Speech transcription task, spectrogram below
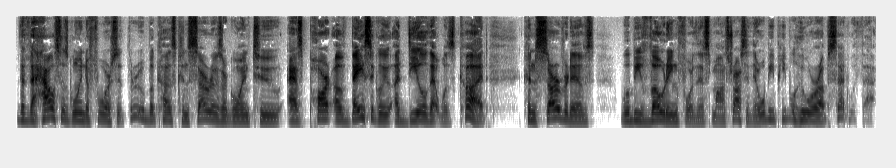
that the House is going to force it through because conservatives are going to, as part of basically a deal that was cut, conservatives will be voting for this monstrosity. There will be people who are upset with that.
